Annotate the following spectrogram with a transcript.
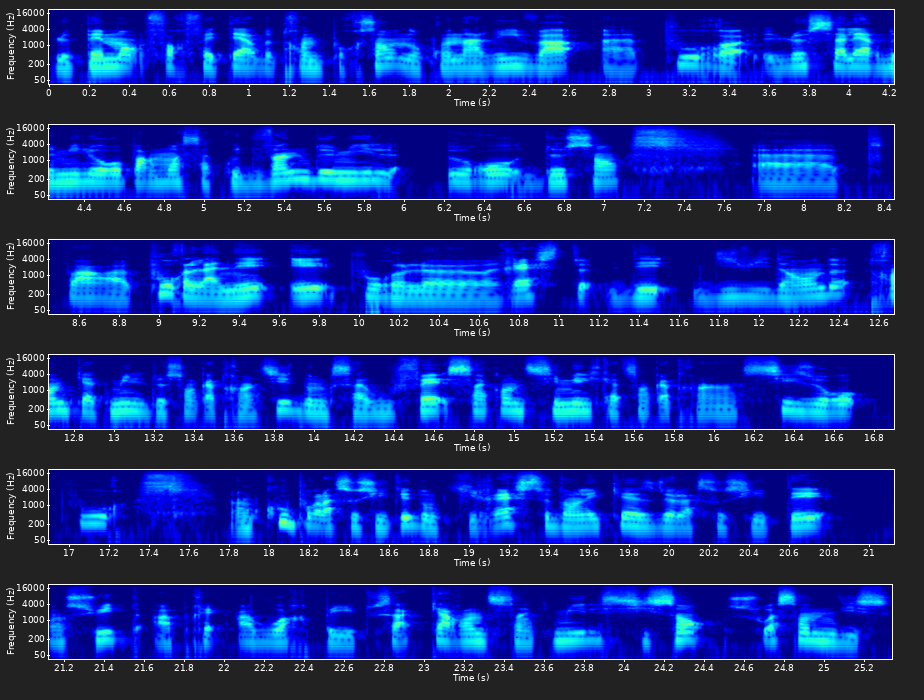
le, paiement forfaitaire de 30%. Donc on arrive à, euh, pour le salaire de 1000 euros par mois, ça coûte 22 000 euros 200 euh, pour l'année et pour le reste des dividendes 34 286 donc ça vous fait 56 486 euros pour un coût pour la société, donc qui reste dans les caisses de la société ensuite, après avoir payé tout ça, 45 670.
